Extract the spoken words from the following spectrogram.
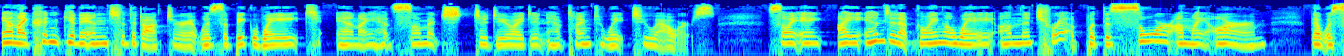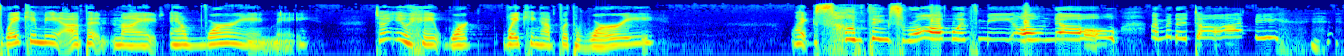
and I couldn't get into the doctor. It was a big wait, and I had so much to do, I didn't have time to wait two hours. So I, I ended up going away on the trip with the sore on my arm that was waking me up at night and worrying me. Don't you hate work, waking up with worry? Like something's wrong with me. Oh no, I'm going to die.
